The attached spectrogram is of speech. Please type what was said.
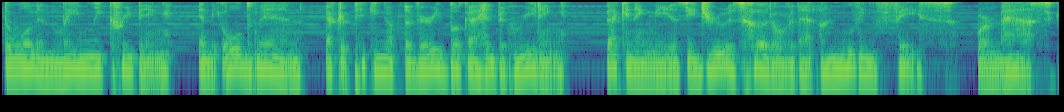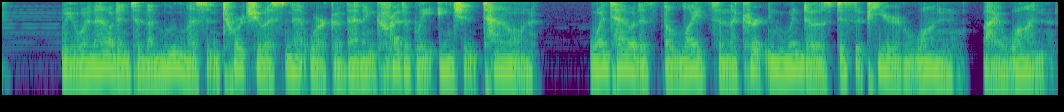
the woman lamely creeping, and the old man, after picking up the very book I had been reading, beckoning me as he drew his hood over that unmoving face or mask. We went out into the moonless and tortuous network of that incredibly ancient town, went out as the lights in the curtained windows disappeared one by one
